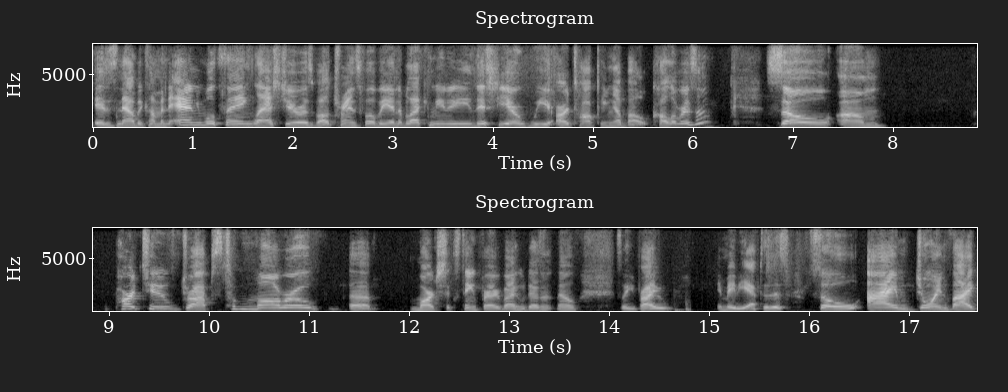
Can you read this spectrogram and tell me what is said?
is now become an annual thing. Last year was about transphobia in the Black community. This year we are talking about colorism. So, um, part two drops tomorrow, uh, March 16th, for everybody who doesn't know. So, you probably it may be after this. So I'm joined by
